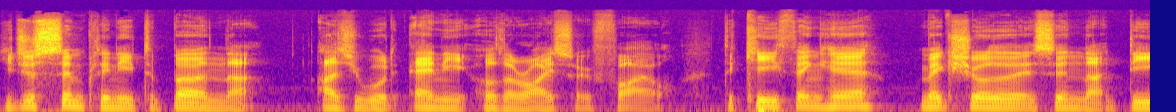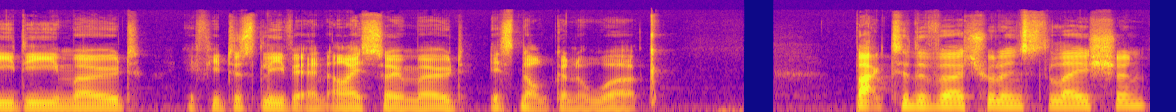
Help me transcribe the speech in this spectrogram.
you just simply need to burn that as you would any other ISO file. The key thing here, make sure that it's in that DD mode. If you just leave it in ISO mode, it's not going to work. Back to the virtual installation.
